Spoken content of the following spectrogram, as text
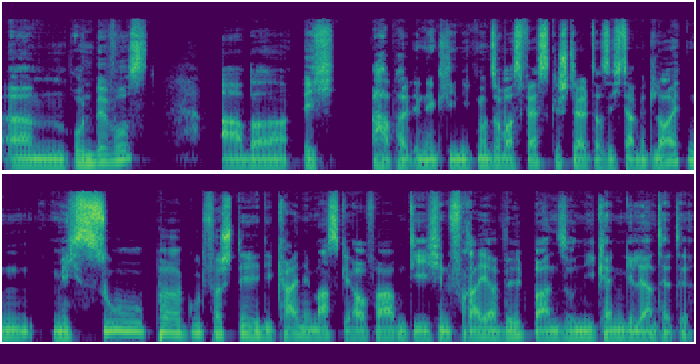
ähm, unbewusst. Aber ich habe halt in den Kliniken und sowas festgestellt, dass ich da mit Leuten mich super gut verstehe, die keine Maske aufhaben, die ich in freier Wildbahn so nie kennengelernt hätte,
